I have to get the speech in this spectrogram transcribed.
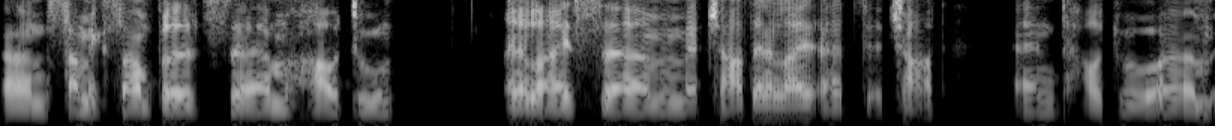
um, some examples um, how to analyze um, a chart analyze a chart and how to um,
